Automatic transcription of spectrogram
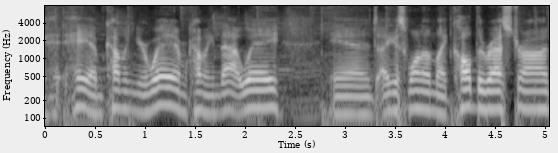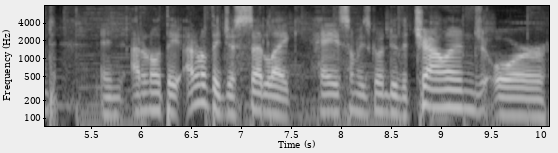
hey, I'm coming your way. I'm coming that way," and I guess one of them like called the restaurant and I don't know what they I don't know if they just said like, hey, somebody's going to do the challenge or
